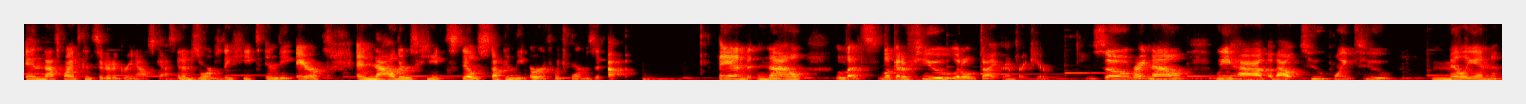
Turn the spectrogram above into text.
and that's why it's considered a greenhouse gas. It absorbs the heat in the air, and now there's heat still stuck in the earth, which warms it up. And now let's look at a few little diagrams right here. So right now we have about 2.2 million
